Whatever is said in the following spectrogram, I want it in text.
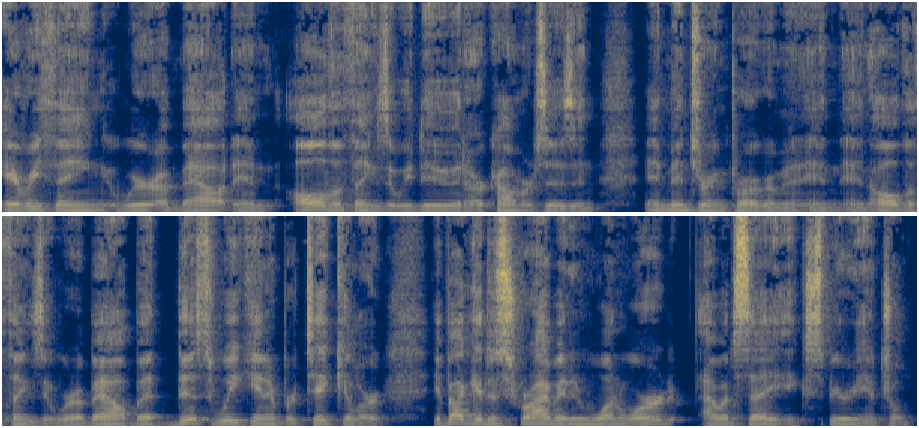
everything we're about and all the things that we do at our conferences and, and mentoring program and, and, and all the things that we're about. But this weekend in particular, if I could describe it in one word, I would say experiential.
